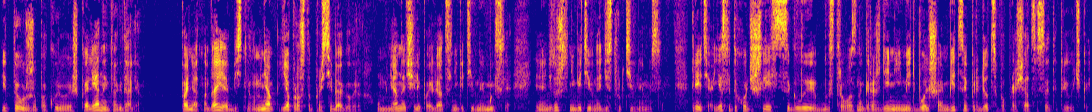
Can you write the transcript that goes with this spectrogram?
и ты уже покуриваешь кальян и так далее. Понятно, да, я объяснил? У меня, я просто про себя говорю. У меня начали появляться негативные мысли. Не то, что негативные, а деструктивные мысли. Третье. Если ты хочешь лезть с иглы быстрого вознаграждения и иметь больше амбиций, придется попрощаться с этой привычкой.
